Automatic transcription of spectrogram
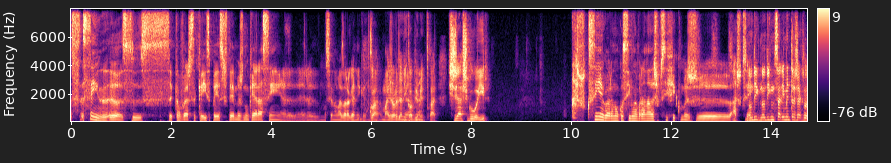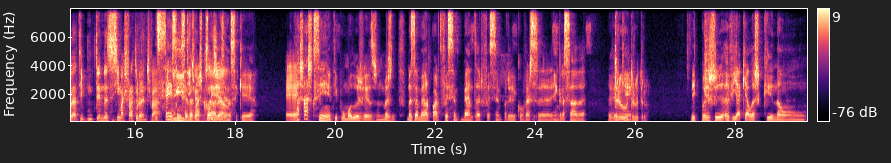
Sim, eh, se, se a conversa caísse para esses temas, nunca era assim, era, era uma cena mais orgânica. Claro, mais orgânico, É, obviamente, claro. Já chegou a ir? Acho que sim, agora não consigo lembrar nada específico, mas eh, acho que sim. Não digo, não digo necessariamente transexualidade, tipo, temas assim mais fraturantes, vá. sim, Tipo sim, cenas mais pesadas e não sei o que é. É? Acho, acho que sim, tipo uma ou duas vezes, mas, mas a maior parte foi sempre banter, foi sempre conversa engraçada. True, é- true, true. E depois eh, havia aquelas que não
